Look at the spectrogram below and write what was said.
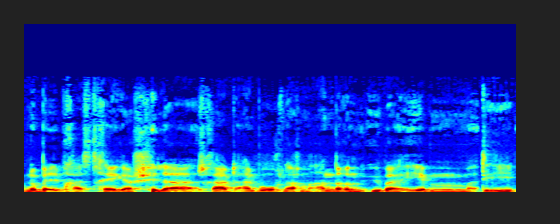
Nobelpreisträger Schiller schreibt ein Buch nach dem anderen über eben die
